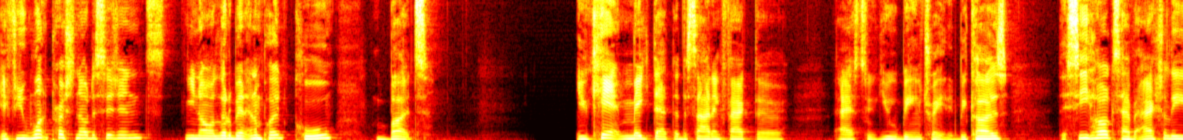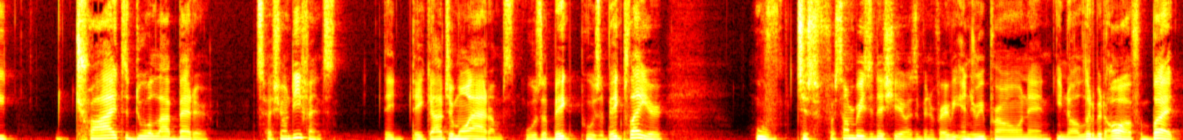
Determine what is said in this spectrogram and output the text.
if you want personnel decisions you know, a little bit of input, cool, but you can't make that the deciding factor as to you being traded because the Seahawks have actually tried to do a lot better, especially on defense. They they got Jamal Adams, who was a big who was a big player, who just for some reason this year has been very injury prone and you know a little bit off. But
